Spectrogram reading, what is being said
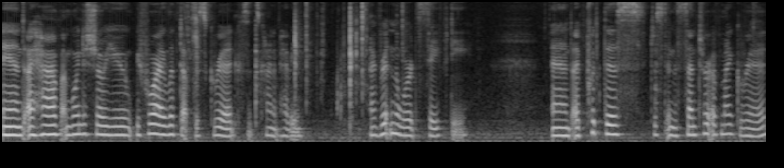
And I have, I'm going to show you, before I lift up this grid, because it's kind of heavy, I've written the word safety. And I put this just in the center of my grid.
